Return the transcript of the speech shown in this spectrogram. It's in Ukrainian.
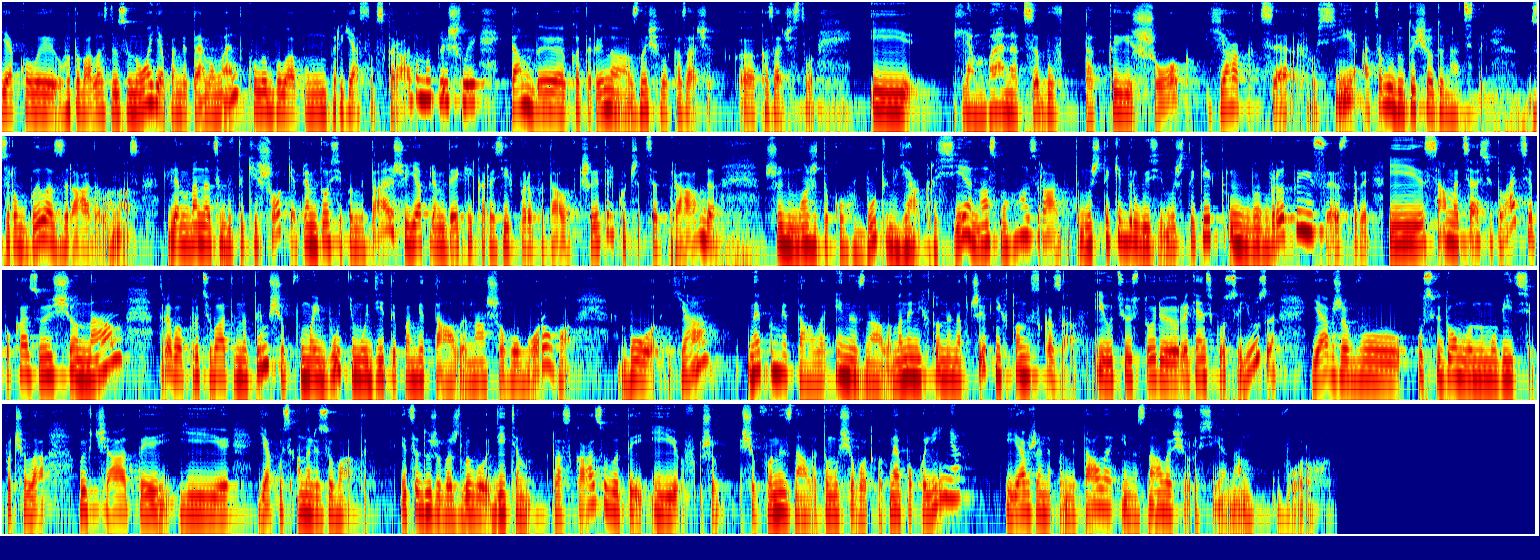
Я коли готувалась до ЗНО, я пам'ятаю момент, коли була, по-моєму, Переяславська рада, ми прийшли, і там, де Катерина знищила е, казачество. І для мене це був такий шок, як це Росія, а це був 2011 зробила, зрадила нас. Для мене це був такий шок. Я прям досі пам'ятаю, що я прям декілька разів перепитала вчительку, чи це правда, що не може такого бути. Ну як Росія нас могла зрадити? Ми ж такі друзі, ми ж такі брати і сестри. І саме ця ситуація показує, що нам треба працювати над тим, щоб в майбутньому діти пам'ятали нашого ворога. Бо я не пам'ятала і не знала. Мене ніхто не навчив, ніхто не сказав. І оцю історію Радянського Союзу я вже в усвідомленому віці почала вивчати і якось аналізувати. І це дуже важливо дітям розказувати, і щоб, щоб вони знали, тому що от одне покоління, і я вже не пам'ятала і не знала, що Росія нам ворог.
